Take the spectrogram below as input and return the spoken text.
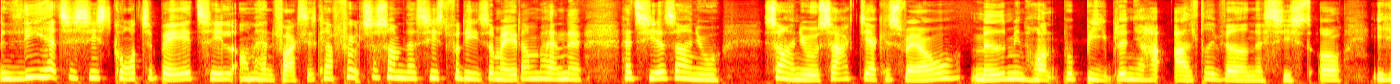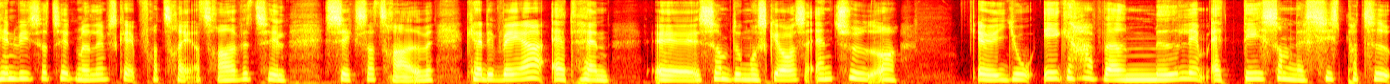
lige her til sidst kort tilbage til, om han faktisk har følt sig som nazist, fordi som Adam, han, øh, han siger, så han jo, så har han jo sagt, jeg kan sværge med min hånd på Bibelen, jeg har aldrig været nazist, og I henviser til et medlemskab fra 33 til 36. Kan det være, at han, øh, som du måske også antyder, øh, jo ikke har været medlem af det, som nazistpartiet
